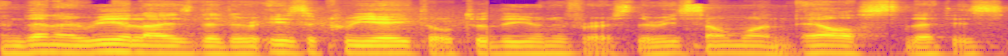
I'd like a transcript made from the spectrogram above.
And then i realized that there is a creator to the universe. There is someone else that is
